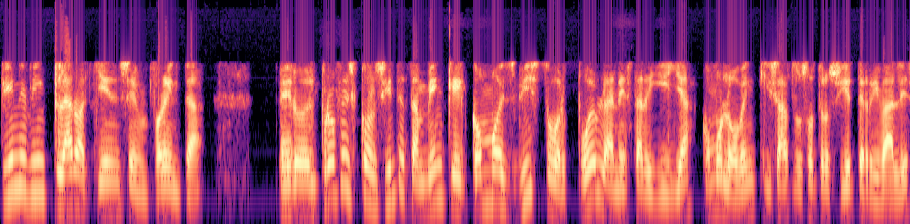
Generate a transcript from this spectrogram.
tiene bien claro a quién se enfrenta, pero el profe es consciente también que cómo es visto el Puebla en esta liguilla, cómo lo ven quizás los otros siete rivales,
